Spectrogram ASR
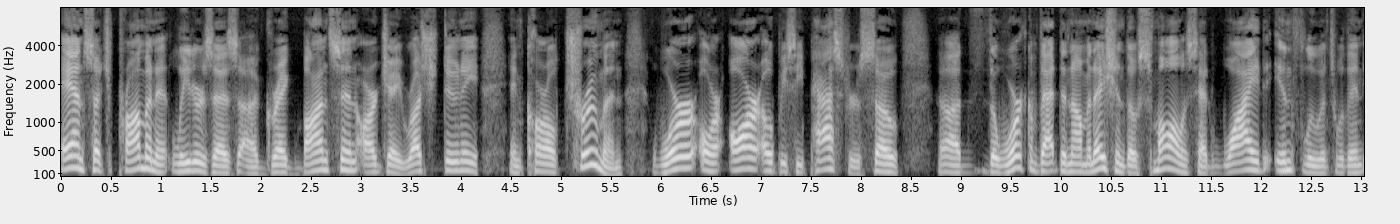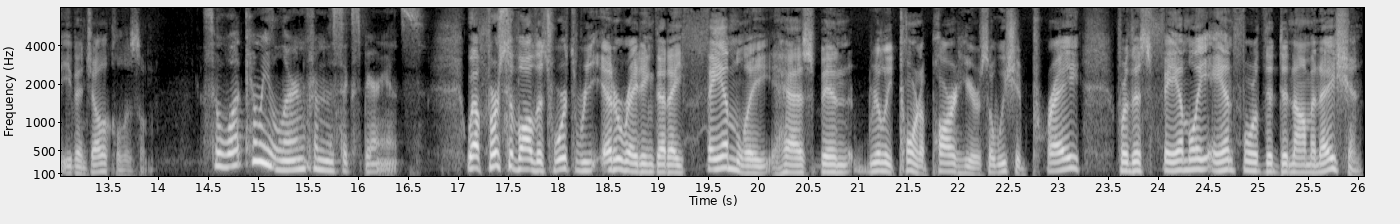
and such prominent leaders as uh, Greg Bahnsen, R.J. Rushdoony, and Carl Trueman were or are OPC pastors. So uh, the work of that denomination, though small, has had wide influence within evangelicalism. So, what can we learn from this experience? Well, first of all, it's worth reiterating that a family has been really torn apart here. So we should pray for this family and for the denomination.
